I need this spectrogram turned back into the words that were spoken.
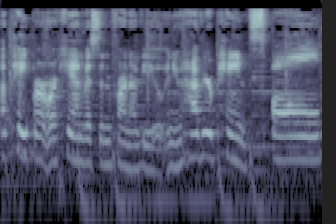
a paper or canvas in front of you and you have your paints all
